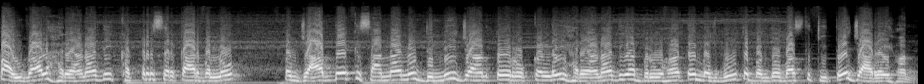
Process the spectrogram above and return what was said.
ਭਾਈਵਾਲ ਹਰਿਆਣਾ ਦੀ ਖੱਟਰ ਸਰਕਾਰ ਵੱਲੋਂ ਪੰਜਾਬ ਦੇ ਕਿਸਾਨਾਂ ਨੂੰ ਦਿੱਲੀ ਜਾਣ ਤੋਂ ਰੋਕਣ ਲਈ ਹਰਿਆਣਾ ਦੀਆਂ ਬਰੂਹਾਂ ਤੇ ਮਜ਼ਬੂਤ ਬੰਦੋਬਸਤ ਕੀਤੇ ਜਾ ਰਹੇ ਹਨ।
